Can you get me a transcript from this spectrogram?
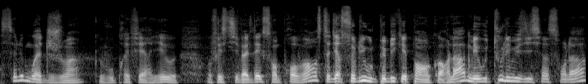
c'est le mois de juin que vous préfériez au, au Festival d'Aix-en-Provence, c'est-à-dire celui où le public est pas encore là, mais où tous les musiciens sont là,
